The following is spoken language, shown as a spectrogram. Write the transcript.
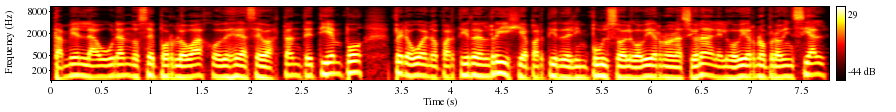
también laburándose por lo bajo desde hace bastante tiempo, pero bueno, a partir del RIGI, a partir del impulso del gobierno nacional, el gobierno provincial,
